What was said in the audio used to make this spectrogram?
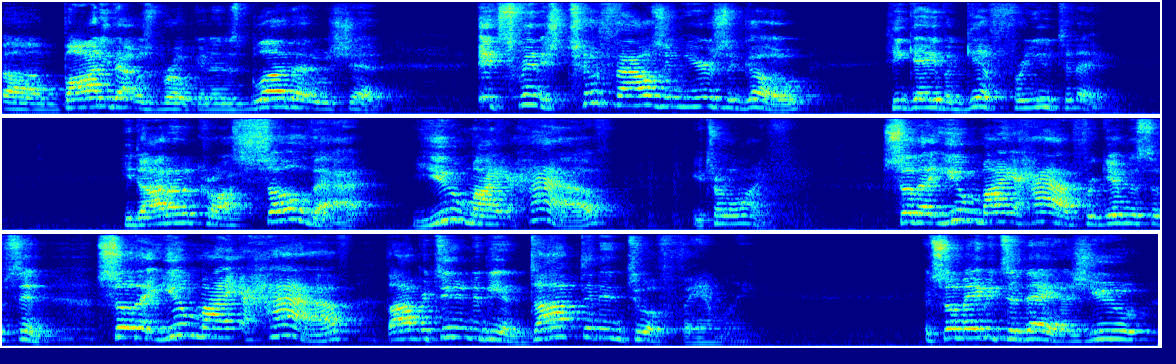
uh, body that was broken and his blood that it was shed. It's finished. 2,000 years ago, he gave a gift for you today. He died on a cross so that you might have eternal life so that you might have forgiveness of sin, so that you might have the opportunity to be adopted into a family. And so maybe today, as you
